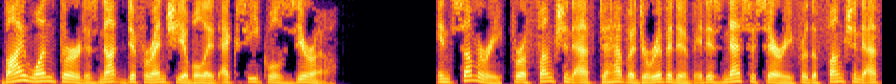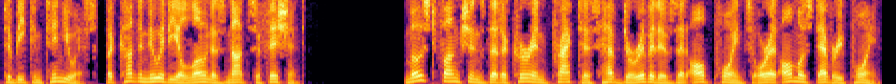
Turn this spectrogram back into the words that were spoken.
by one-third is not differentiable at x equals 0. In summary, for a function f to have a derivative it is necessary for the function f to be continuous, but continuity alone is not sufficient. Most functions that occur in practice have derivatives at all points or at almost every point.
